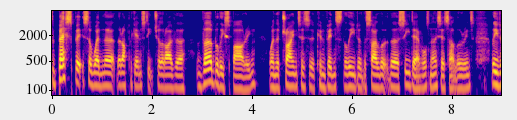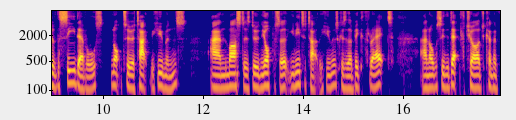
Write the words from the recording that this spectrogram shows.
The best bits are when they're, they're up against each other, either verbally sparring, when they're trying to convince the leader of the, the Sea Devils, no, they said Silurians, leader of the Sea Devils not to attack the humans, and the Master's doing the opposite. You need to attack the humans because they're a big threat, and obviously the depth charge kind of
